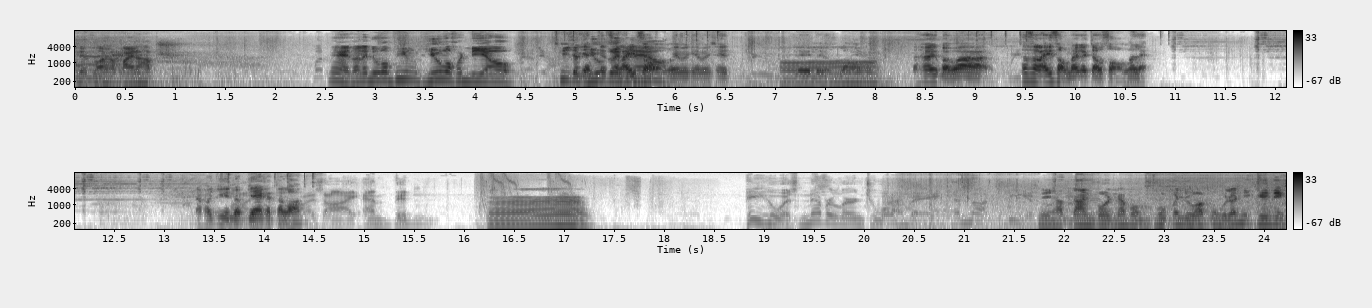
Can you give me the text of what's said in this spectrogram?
เรียบร้อยครับไปแล้วครับแม่ตอนแรกนึกว่าพี่พิ้วมาคนเดียวพี่จะอยากพิ้วจะเกิสนไลไปด์สแล้อวงไม่ไม่ใช่ไม่ใช่อ๋อเลยเลยรอแต่ถ้าแบบว่าถ้าสไลด์สองได้ก็จะเอาสองนั่นแหละ แต่เขายืนแบบแยกกันตลอด As I am bidden. อ่า He who has never learned to obey cannot be a นี่ครับด้านบนครับผมทุบกันอยู่ครับโอ้โหแล้วนี่คลินิก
